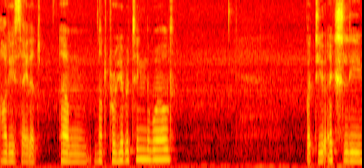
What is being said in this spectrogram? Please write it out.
how do you say that? Um, not prohibiting the world, but you actually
